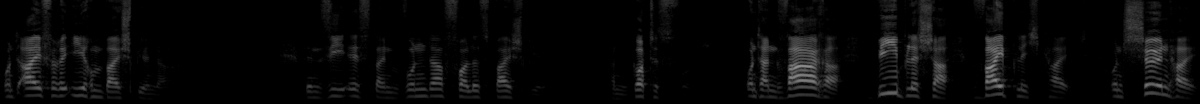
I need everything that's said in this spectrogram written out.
und eifere ihrem Beispiel nach. Denn sie ist ein wundervolles Beispiel an Gottesfurcht und an wahrer biblischer Weiblichkeit und Schönheit,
